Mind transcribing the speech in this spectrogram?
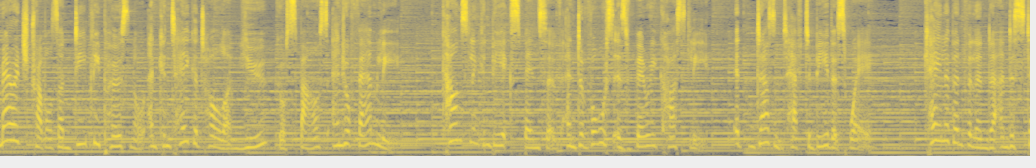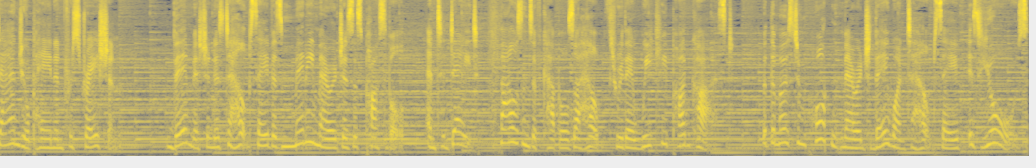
Marriage troubles are deeply personal and can take a toll on you, your spouse, and your family. Counseling can be expensive and divorce is very costly. It doesn't have to be this way. Caleb and Verlinda understand your pain and frustration. Their mission is to help save as many marriages as possible, and to date, thousands of couples are helped through their weekly podcast. But the most important marriage they want to help save is yours.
